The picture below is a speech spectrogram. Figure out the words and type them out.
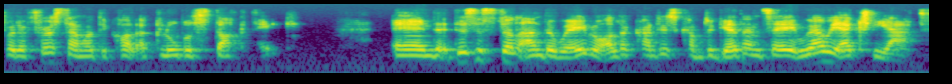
for the first time, what they call a global stock take. And this is still underway where all the countries come together and say, where are we actually at?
